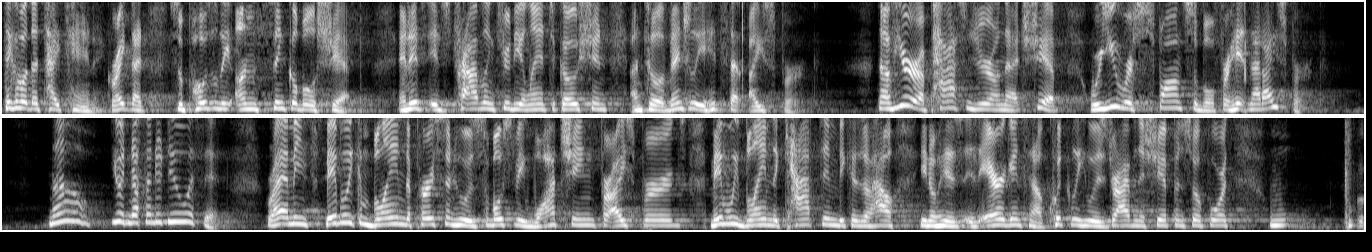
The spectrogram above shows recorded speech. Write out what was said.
Think about the Titanic, right? That supposedly unsinkable ship. And it's, it's traveling through the Atlantic Ocean until eventually it hits that iceberg. Now, if you're a passenger on that ship, were you responsible for hitting that iceberg? No, you had nothing to do with it. Right? I mean, maybe we can blame the person who was supposed to be watching for icebergs. Maybe we blame the captain because of how, you know, his, his arrogance and how quickly he was driving the ship and so forth. I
